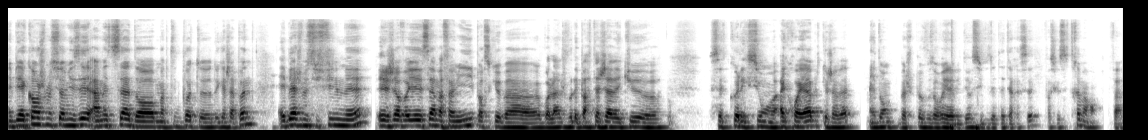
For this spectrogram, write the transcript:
eh bien, quand je me suis amusé à mettre ça dans ma petite boîte de gachapon, eh bien, je me suis filmé et j'ai envoyé ça à ma famille parce que bah, voilà, je voulais partager avec eux euh, cette collection incroyable que j'avais. Et donc, bah, je peux vous envoyer la vidéo si vous êtes intéressé parce que c'est très marrant. Enfin,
